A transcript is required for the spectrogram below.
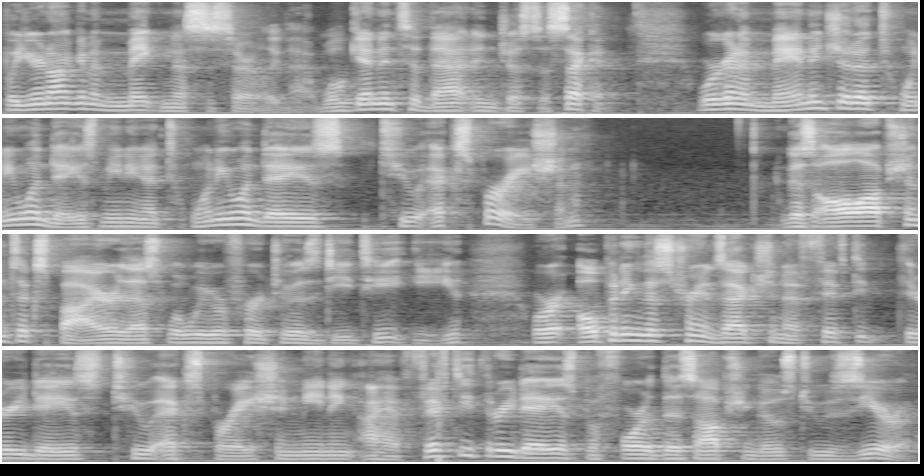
but you're not going to make necessarily that. We'll get into that in just a second. We're going to manage it at 21 days, meaning at 21 days to expiration because all options expire. That's what we refer to as DTE. We're opening this transaction at 53 days to expiration, meaning I have 53 days before this option goes to zero.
